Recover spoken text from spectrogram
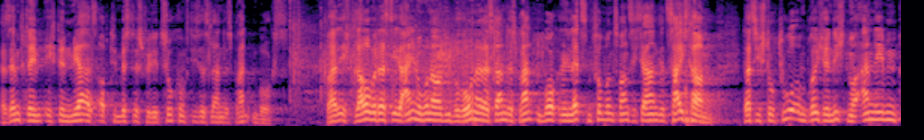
Herr Senftleben, ich bin mehr als optimistisch für die Zukunft dieses Landes Brandenburgs, weil ich glaube, dass die Einwohner und die Bewohner des Landes Brandenburg in den letzten 25 Jahren gezeigt haben, dass sie Strukturumbrüche nicht nur annehmen,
